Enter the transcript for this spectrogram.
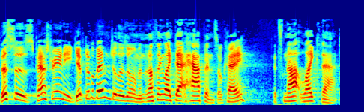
This is Pastor Andy, gift of evangelism, and nothing like that happens, okay? It's not like that.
